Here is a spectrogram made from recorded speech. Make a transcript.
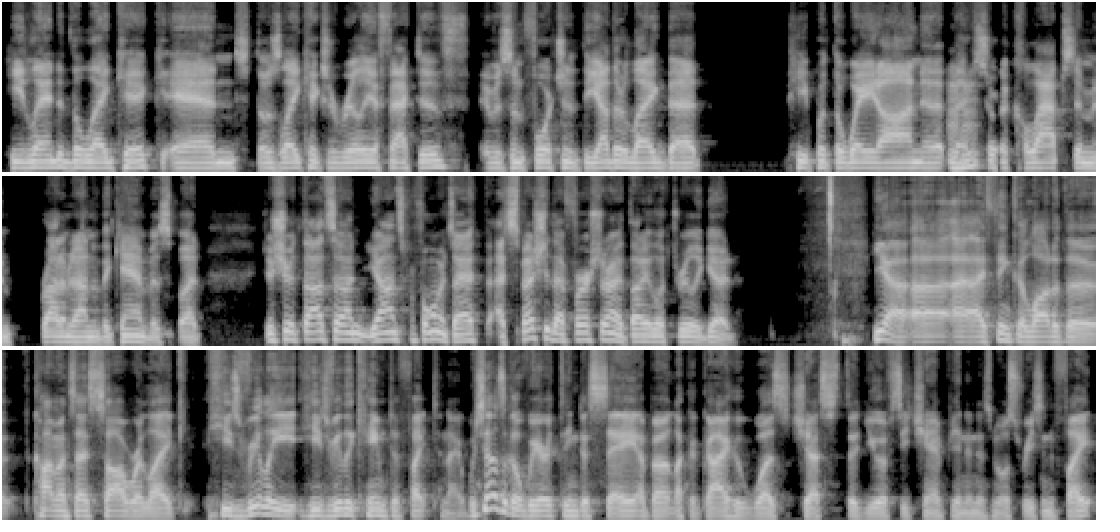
he landed the leg kick, and those leg kicks are really effective. It was unfortunate the other leg that he put the weight on that, mm-hmm. that sort of collapsed him and brought him down to the canvas. But just your thoughts on Jan's performance? I, especially that first round, I thought he looked really good. Yeah, uh, I think a lot of the comments I saw were like, he's really he's really came to fight tonight, which sounds like a weird thing to say about like a guy who was just the UFC champion in his most recent fight.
